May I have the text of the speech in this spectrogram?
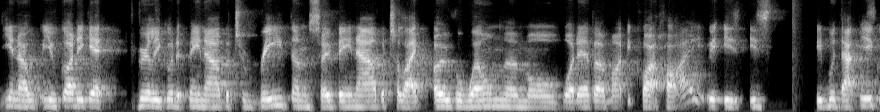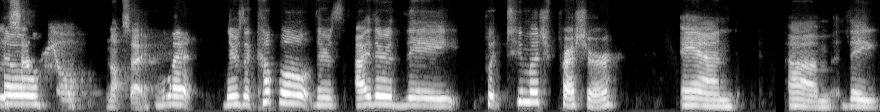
you know, you've got to get really good at being able to read them. So being able to like overwhelm them or whatever might be quite high. Is, is, would that be a good So- summary or not so? what there's a couple there's either they put too much pressure and um, they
